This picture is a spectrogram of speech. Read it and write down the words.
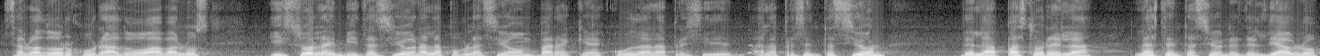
Salvador Jurado Ábalos, hizo la invitación a la población para que acuda a la, a la presentación de la pastorela Las Tentaciones del Diablo,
